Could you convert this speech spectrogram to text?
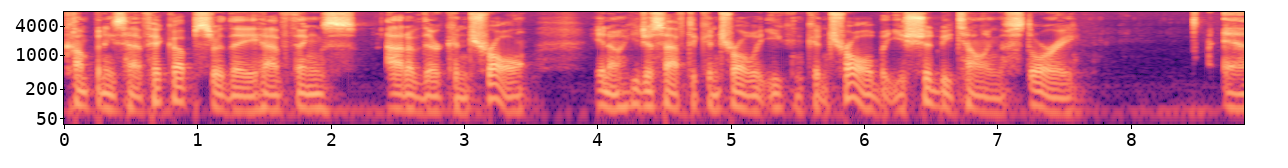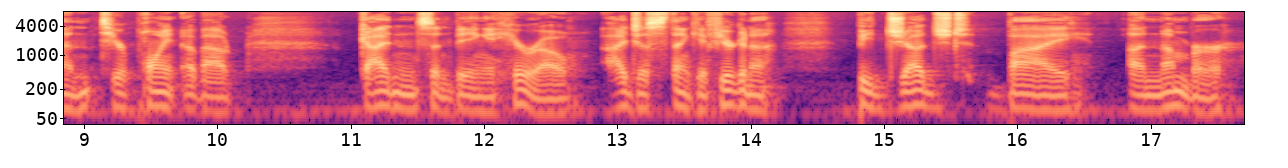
companies have hiccups or they have things out of their control. You know, you just have to control what you can control, but you should be telling the story. And to your point about guidance and being a hero, I just think if you're going to be judged by a number,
